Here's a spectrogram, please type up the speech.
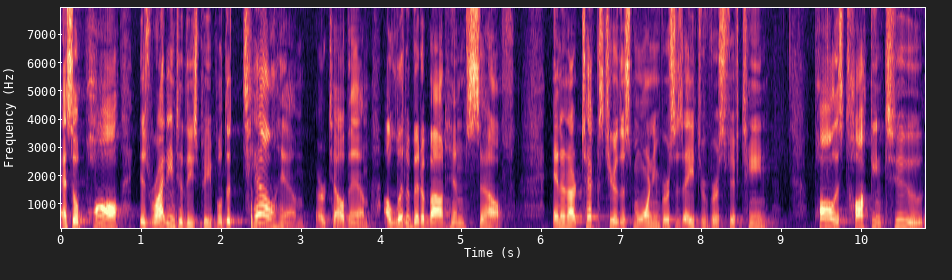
And so Paul is writing to these people to tell him, or tell them, a little bit about himself. And in our text here this morning, verses 8 through verse 15, Paul is talking to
